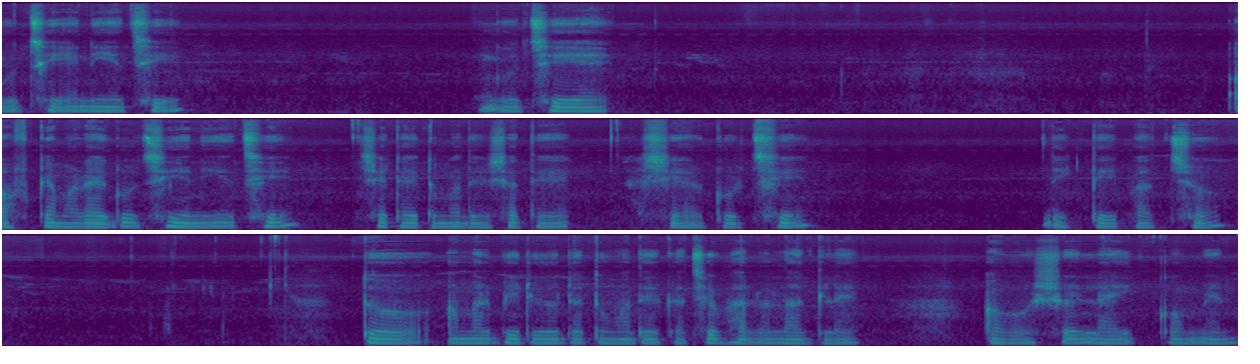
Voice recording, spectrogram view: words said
গুছিয়ে নিয়েছি। গুছিয়ে অফ ক্যামেরায় গুছিয়ে নিয়েছি, সেটাই তোমাদের সাথে শেয়ার করছি। দেখতেই পাচ্ছ। তো আমার ভিডিওটা তোমাদের কাছে ভালো লাগলে অবশ্যই লাইক কমেন্ট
